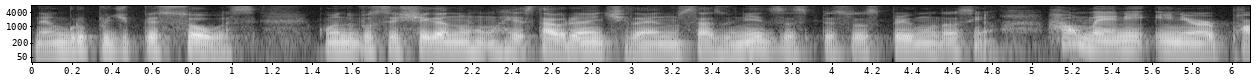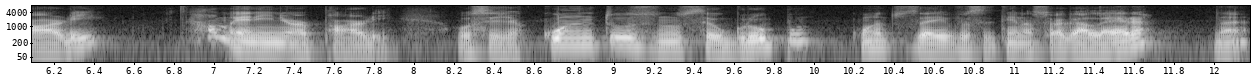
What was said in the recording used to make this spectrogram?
né? um grupo de pessoas. Quando você chega num restaurante lá nos Estados Unidos, as pessoas perguntam assim, ó, How many in your party? How many in your party? Ou seja, quantos no seu grupo, quantos aí você tem na sua galera, né?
